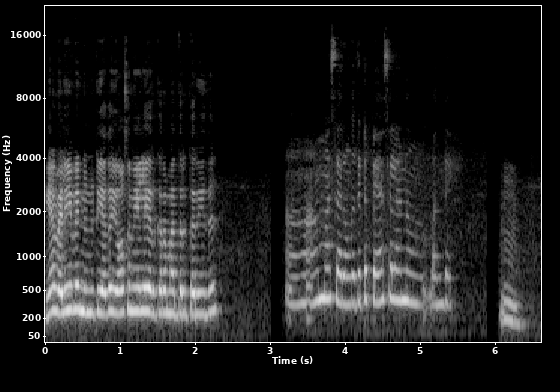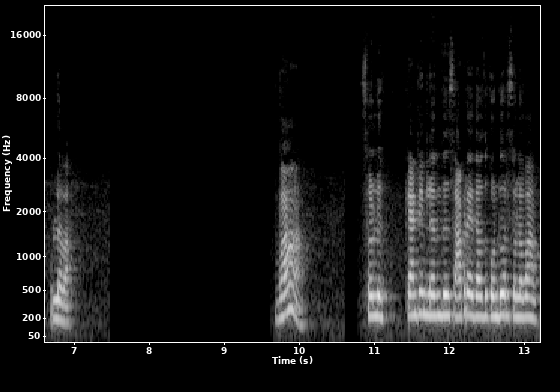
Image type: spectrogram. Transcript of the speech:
ஏன் வெளியவே நின்றுட்டு ஏதோ யோசனையிலே இருக்கிற மாதிரி தெரியுது? ஆ, ஆமா சார் உங்ககிட்ட பேசலான்னு வந்தேன். ம் உள்ள வா. வா. சொல்லு. கேன்டீன்ல இருந்து சாப்பிட ஏதாவது கொண்டு வர சொல்லவா?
